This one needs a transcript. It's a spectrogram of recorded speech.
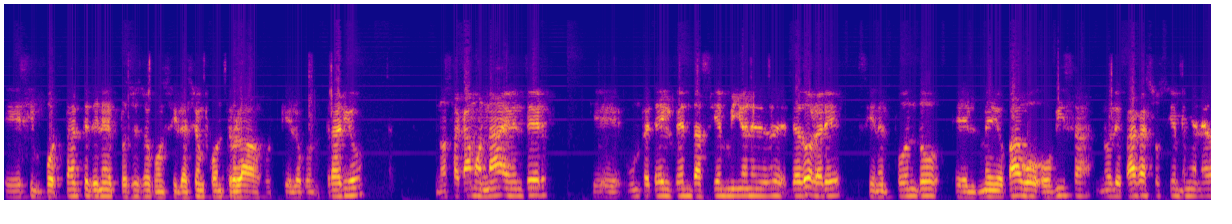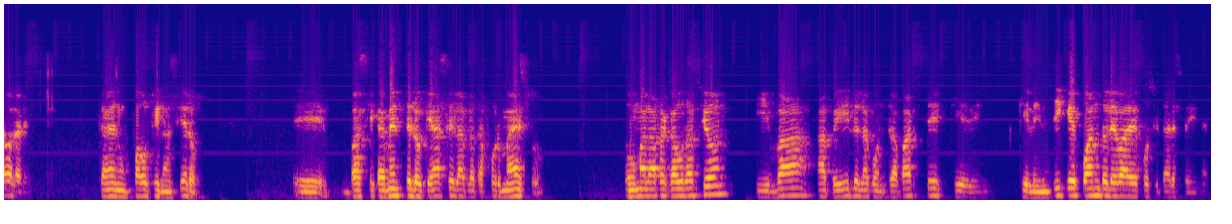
es importante tener el proceso de conciliación controlado, porque lo contrario, no sacamos nada de vender que un retail venda 100 millones de, dólares si en el fondo el medio pago o Visa no le paga esos 100 millones de dólares. Cae en un pago financiero. Eh, básicamente lo que hace la plataforma es eso. Toma la recaudación y va a pedirle a la contraparte que, le indique cuándo le va a depositar ese dinero.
